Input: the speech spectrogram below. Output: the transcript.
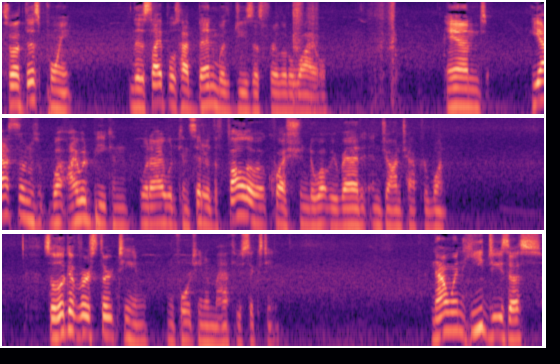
So at this point, the disciples have been with Jesus for a little while. And he asks them what I would be con- what I would consider the follow-up question to what we read in John chapter 1. So look at verse 13 and 14 of Matthew 16. Now when he Jesus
